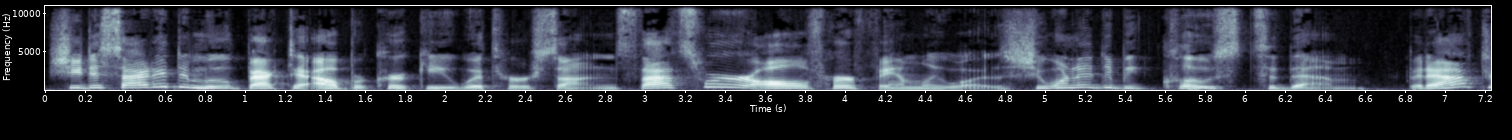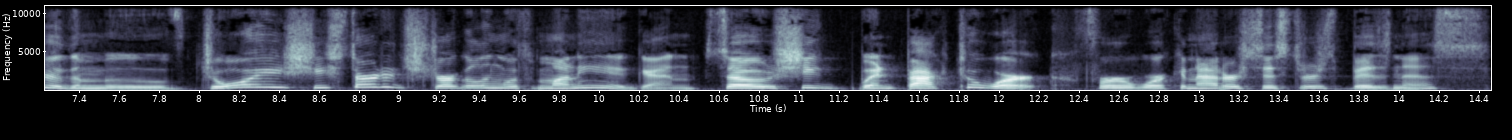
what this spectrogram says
She decided to move back to Albuquerque with her sons. That's where all of her family was. She wanted to be close to them. But after the move, Joy, she started struggling with money again. So she went back to work for working at her sister's business.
